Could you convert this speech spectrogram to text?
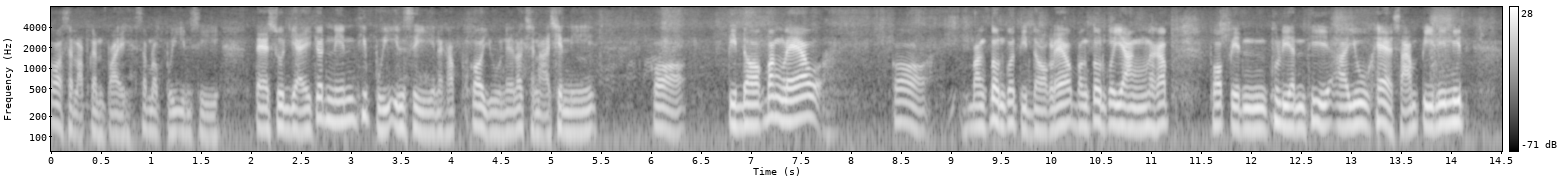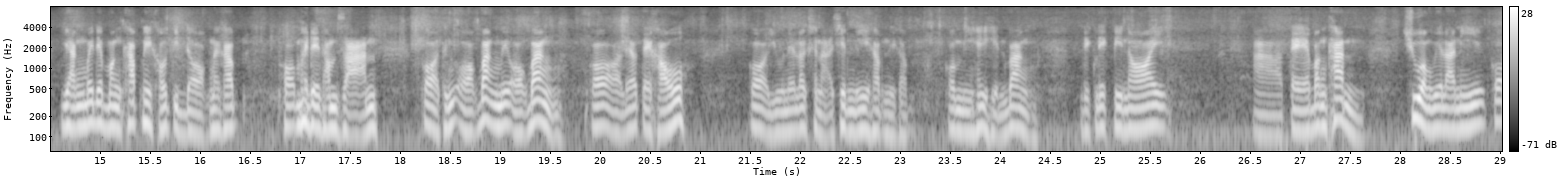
ก็สลับกันไปสำหรับปุ๋ยอินทรีย์ แต่ส่วนใหญ่จะเน้นที่ปุ๋ยอินทรีย์นะครับ ก็อยู่ในลักษณะเช่นนี้ ก็ติดดอกบ้างแล้ว ก็บางต้นก็ติดดอกแล้ว บางต้นก็ยังนะครับ เพราะเป็นทุเรียนที่อายุแค่ 3 ปีนิดๆ ยังไม่ได้บังคับให้เขาติดดอกนะครับ เพราะไม่ได้ทำสาร ก็ถึงออกบ้างไม่ออกบ้าง ก็แล้วแต่เขาก็อยู่ในลักษณะเช่นนี้ครับนี่ครับ ก็มีให้เห็นบ้างเล็กๆน้อยๆอ่าแต่บางท่านช่วงเวลานี้ก็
